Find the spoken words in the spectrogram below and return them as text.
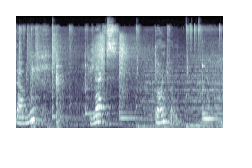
દામિની રિલેક્સ ડોન્ટ વરી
